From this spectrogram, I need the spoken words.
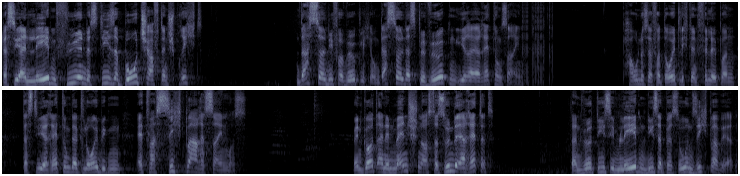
Dass sie ein Leben führen, das dieser Botschaft entspricht. Das soll die Verwirklichung, das soll das Bewirken ihrer Errettung sein. Paulus, er verdeutlicht den Philippern, dass die Errettung der Gläubigen etwas Sichtbares sein muss. Wenn Gott einen Menschen aus der Sünde errettet, dann wird dies im Leben dieser Person sichtbar werden.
